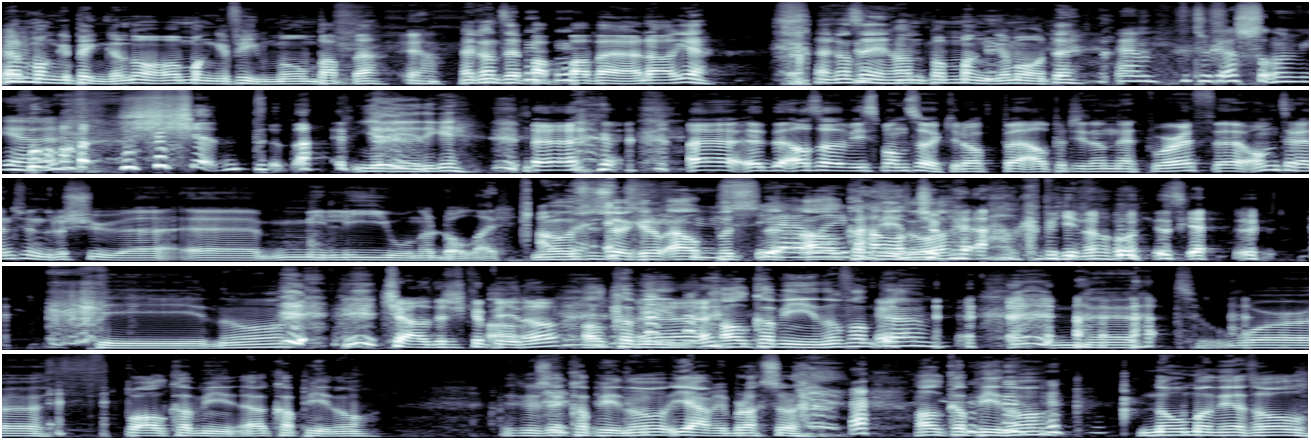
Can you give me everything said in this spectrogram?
Jeg har mange penger nå, og mange filmer om pappa. Ja. Jeg kan se pappa hver dag. Jeg. Jeg kan si han på mange måter. Um, Jeg tror ikke det er sånn det fungerer. Hva skjedde der? Jeg vet ikke. Uh, det- altså, hvis man søker opp eh, Al Pacino net worth, eh, omtrent 120 eh, millioner dollar. Nå, hvis du søker opp Al, Al Capino da. Al Capino. husker jeg. Pino Childish Capino. Al Camino, Al Camino fant jeg. Net worth på Al Camino, Capino. Skal vi se, Capino, Jævlig blakk står det. Al Capino, no money at all.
